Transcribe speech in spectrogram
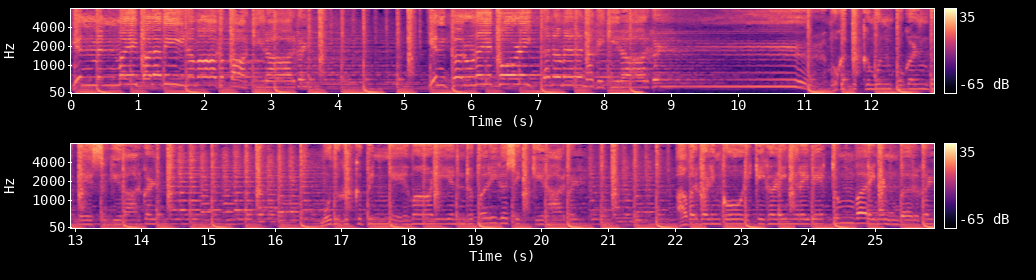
என் மென்மையை பலவீனமாக பார்க்கிறார்கள். என் கருணையை கோழை கனமென நகைக்கிறார்கள். முகத்துக்கு முன் புகழ்ந்து பேசுகிறார்கள். முதுகுக்கு பின் என்று பரிகசிக்கிறார்கள். அவர்களின் கோரிக்கைகளை நிறைவேற்றும் வரை நண்பர்கள்.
